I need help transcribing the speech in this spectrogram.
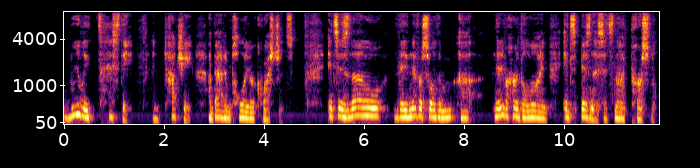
really testy and touchy about employer questions. It's as though they never saw them, uh, they never heard the line, it's business, it's not personal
